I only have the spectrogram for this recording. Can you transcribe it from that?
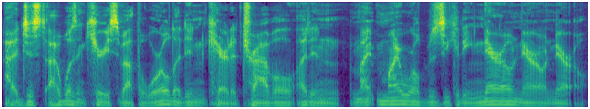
I just, I wasn't curious about the world. I didn't care to travel. I didn't, my, my world was just getting narrow, narrow, narrow.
